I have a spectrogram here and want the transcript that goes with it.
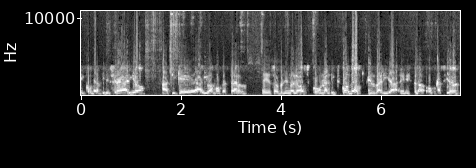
y compartir escenario Así que ahí vamos a estar eh, sorprendiéndolos con un artista, con dos en realidad en esta ocasión,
